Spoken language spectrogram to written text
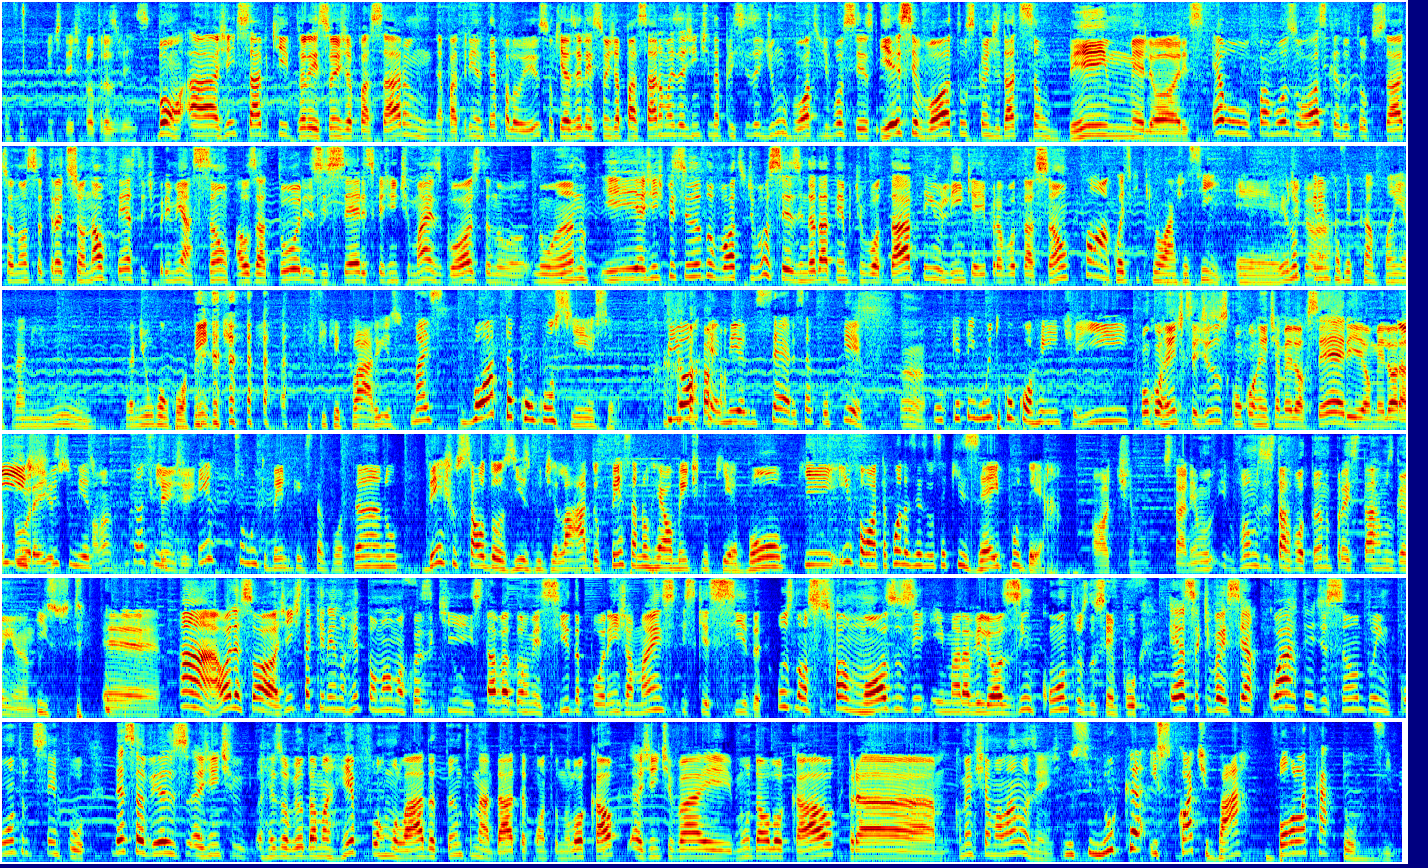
a gente deixa pra outras vezes. Bom, a gente sabe que as eleições já passaram, a Patrícia até falou isso, que as eleições já passaram, mas a gente ainda precisa de um voto de vocês. E esse voto, os candidatos são bem melhores. É o famoso Oscar do Tokusatsu, a nossa tradicional festa de premiação aos atores e séries que a gente mais gosta no, no ano. E a gente precisa do voto de vocês. Ainda dá tempo de votar, tem o link aí pra votação. Vou falar uma coisa que, que eu acho assim, é, eu não tô querendo fazer campanha pra nenhum para nenhum concorrente, que fique claro isso, mas vota com consciência. Pior que é mesmo, sério, sabe por quê? Ah. Porque tem muito concorrente aí. Concorrente que você diz, os concorrentes é a melhor série, é o melhor ator, é isso? Isso mesmo. Falando? Então, assim, Entendi. pensa muito bem no que, que você está votando, deixa o saudosismo de lado, pensa no realmente no que é bom, que e vota quantas vezes você quiser e puder. Ótimo. Estaremos e vamos estar votando para estarmos ganhando. Isso. É... Ah, olha só, a gente tá querendo retomar uma coisa que estava adormecida, porém jamais esquecida. Os nossos famosos e, e maravilhosos encontros do Sempu. Essa que vai ser a quarta edição do Encontro do Sempu. Dessa vez a gente resolveu dar uma reformulada tanto na data quanto no local. A gente vai mudar o local pra. Como é que chama lá, mas gente? No Sinuca Scott Bar, bola 14.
